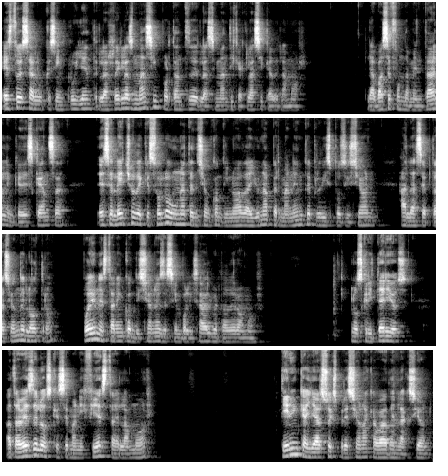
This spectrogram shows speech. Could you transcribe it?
Esto es algo que se incluye entre las reglas más importantes de la semántica clásica del amor. La base fundamental en que descansa es el hecho de que sólo una atención continuada y una permanente predisposición a la aceptación del otro pueden estar en condiciones de simbolizar el verdadero amor. Los criterios, a través de los que se manifiesta el amor, tienen que hallar su expresión acabada en la acción,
